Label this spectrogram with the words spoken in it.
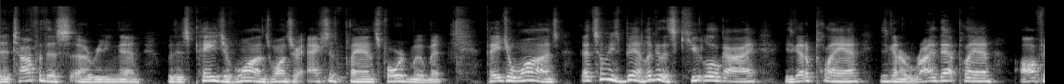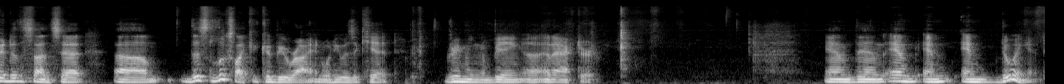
The top of this uh, reading, then, with his Page of Wands, Wands are actions, plans, forward movement. Page of Wands, that's who he's been. Look at this cute little guy. He's got a plan. He's going to ride that plan off into the sunset. Um, this looks like it could be Ryan when he was a kid, dreaming of being uh, an actor, and then and and and doing it.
